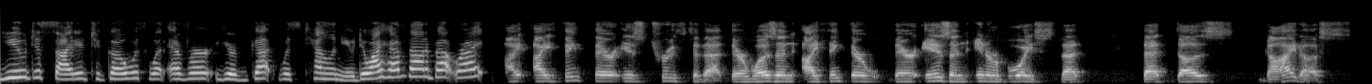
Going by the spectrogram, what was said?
you decided to go with whatever your gut was telling you. Do I have that about right? I, I think there is truth to that. There was an I think there there is an inner voice that that does guide us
